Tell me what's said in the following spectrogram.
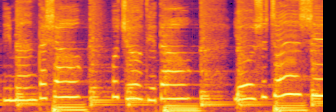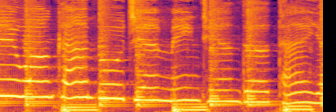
你们大笑，我就跌倒。有时真希望看不见明天的太阳。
